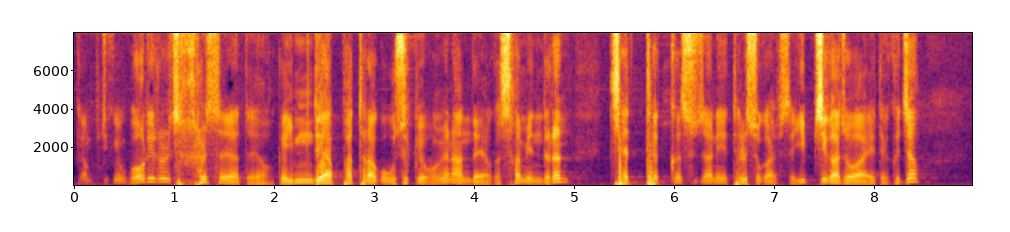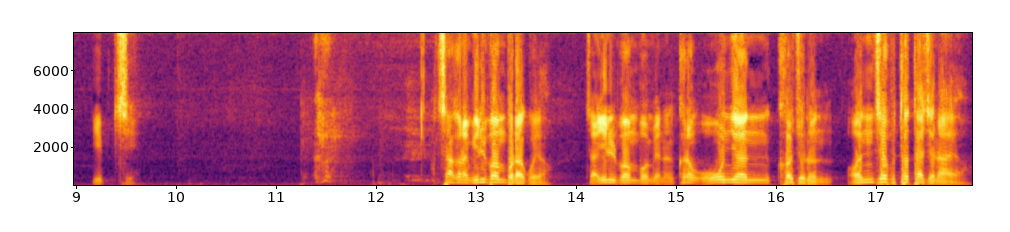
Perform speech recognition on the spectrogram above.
그러니까 머리를 잘 써야 돼요. 그러니까 임대 아파트라고 우습게 보면 안 돼요. 그 서민들은 재테크 수단이 될 수가 없어요. 입지가 좋아야 돼. 그죠? 입지. 자, 그럼 1번 보라고요. 자, 1번 보면은 그럼 5년 거주는 언제부터 따지나요?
